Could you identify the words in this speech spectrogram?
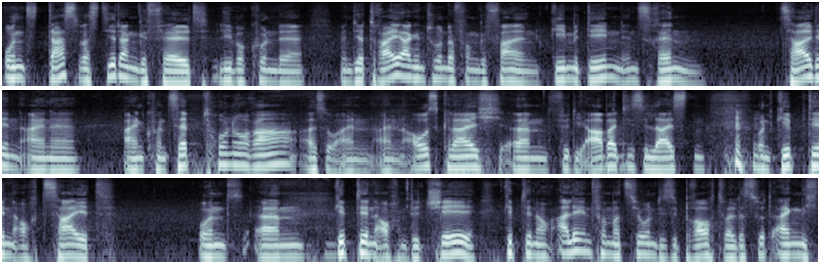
und das, was dir dann gefällt, lieber Kunde, wenn dir drei Agenturen davon gefallen, geh mit denen ins Rennen. Zahl denen eine, ein Konzepthonorar, also einen, einen Ausgleich ähm, für die Arbeit, die sie leisten und gib denen auch Zeit und ähm, gib denen auch ein Budget, gib denen auch alle Informationen, die sie braucht, weil das wird eigentlich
